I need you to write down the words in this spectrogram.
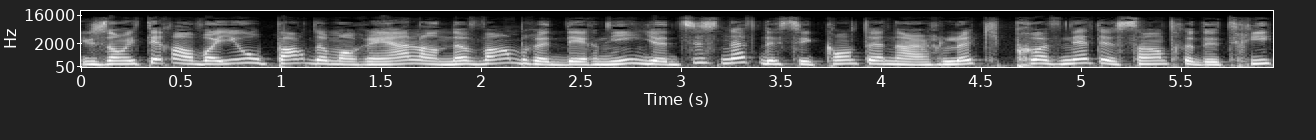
Ils ont été renvoyés au port de Montréal en novembre dernier. Il y a 19 de ces conteneurs-là qui provenaient de centres de tri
